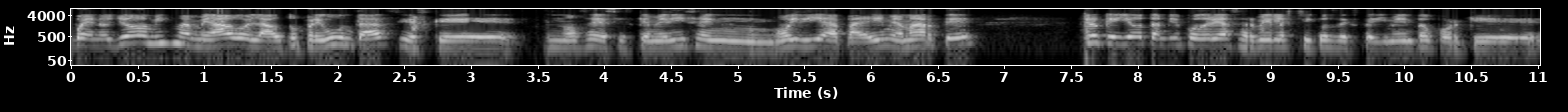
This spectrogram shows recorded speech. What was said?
Bueno, yo misma me hago la autopregunta, si es que, no sé, si es que me dicen hoy día para irme a Marte, creo que yo también podría servirles chicos de experimento porque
